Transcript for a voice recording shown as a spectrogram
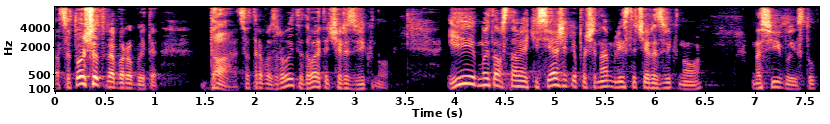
А це точно треба робити? Так, да, це треба зробити, давайте через вікно. І ми там ставимо якісь ящики, починаємо лізти через вікно свій виступ.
